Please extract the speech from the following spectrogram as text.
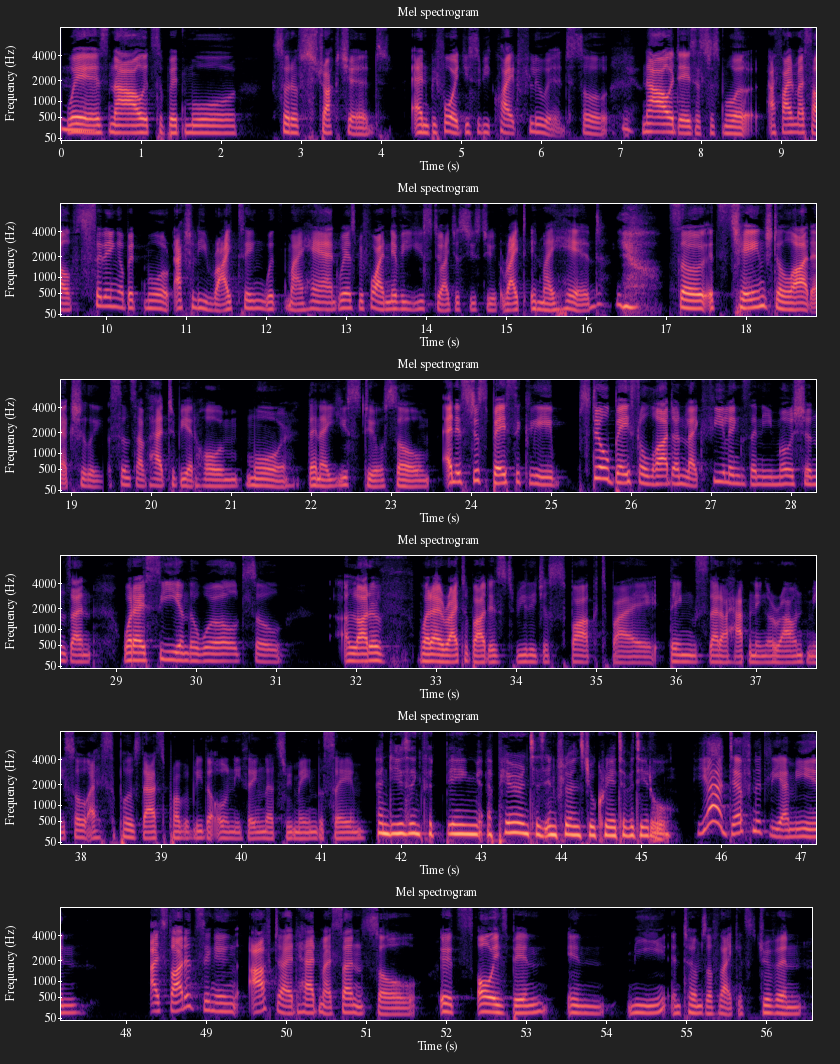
Mm. Whereas now it's a bit more sort of structured and before it used to be quite fluid. So yeah. nowadays it's just more, I find myself sitting a bit more actually writing with my hand. Whereas before I never used to, I just used to write in my head. Yeah. So it's changed a lot actually since I've had to be at home more than I used to. So, and it's just basically still based a lot on like feelings and emotions and what I see in the world. So a lot of what I write about is really just sparked by things that are happening around me. So I suppose that's probably the only thing that's remained the same. And do you think that being a parent has influenced your creativity at all? Yeah, definitely. I mean, I started singing after I'd had my son. So it's always been in me in terms of like it's driven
